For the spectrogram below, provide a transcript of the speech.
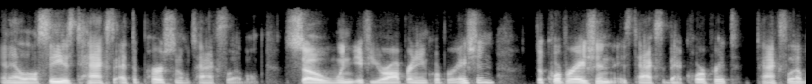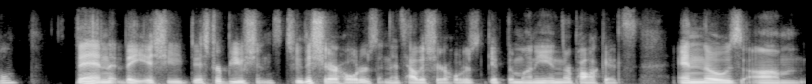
An LLC is taxed at the personal tax level. So when if you're operating a corporation, the corporation is taxed at that corporate tax level. Then they issue distributions to the shareholders, and that's how the shareholders get the money in their pockets. And those um,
